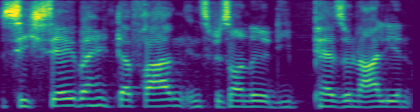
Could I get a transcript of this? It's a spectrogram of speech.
sich selber hinterfragen, insbesondere die Personalien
